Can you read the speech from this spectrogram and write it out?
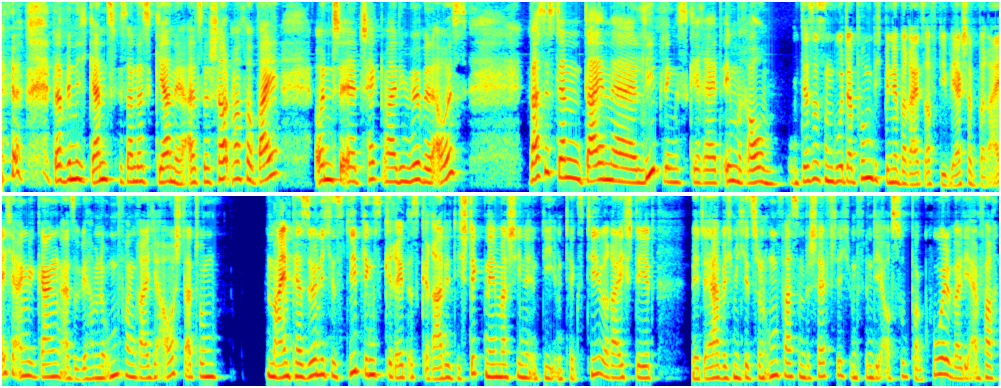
da bin ich ganz besonders gerne. Also schaut mal vorbei und äh, checkt mal die Möbel aus. Was ist denn dein äh, Lieblingsgerät im Raum? Das ist ein guter Punkt. Ich bin ja bereits auf die Werkstattbereiche eingegangen. Also wir haben eine umfangreiche Ausstattung. Mein persönliches Lieblingsgerät ist gerade die Sticknähmaschine, die im Textilbereich steht. Mit der habe ich mich jetzt schon umfassend beschäftigt und finde die auch super cool, weil die einfach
